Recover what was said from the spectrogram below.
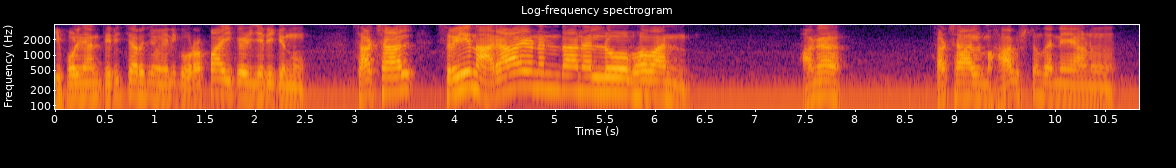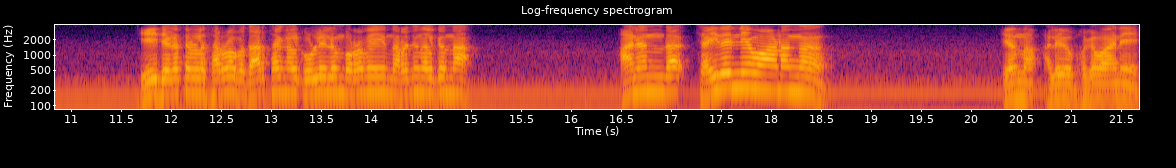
ഇപ്പോൾ ഞാൻ തിരിച്ചറിഞ്ഞു എനിക്ക് ഉറപ്പായി കഴിഞ്ഞിരിക്കുന്നു. സാക്ഷാൽ ശ്രീനാരായണൻ താനല്ലോ ഭവാൻ. അങ്ങ് സാക്ഷാൽ മഹാവിഷ്ണു തന്നെയാണ്. ഈ ജഗത്തിലുള്ള സർവ പദാർത്ഥങ്ങൾക്കുള്ളിലും പുറമേയും നിറഞ്ഞു നിൽക്കുന്ന അനന്ത ചൈതന്യമാണങ്ങ്. എന്ന് അല്ലയോ ഭഗവാനെ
